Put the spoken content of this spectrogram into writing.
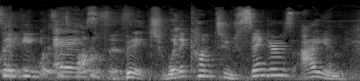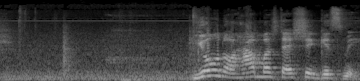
singing there. What is his ass bitch. When it comes to singers, I am. You don't know how much that shit gets me.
